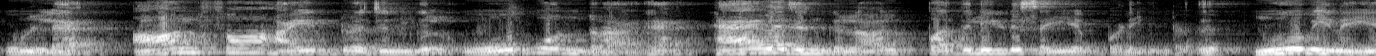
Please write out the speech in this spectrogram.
உள்ள ஆல்பா ஹைட்ரஜன்கள் ஒவ்வொன்றாக ஹாலஜன்களால் பதிலீடு செய்யப்படுகின்றது. மூவினைய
